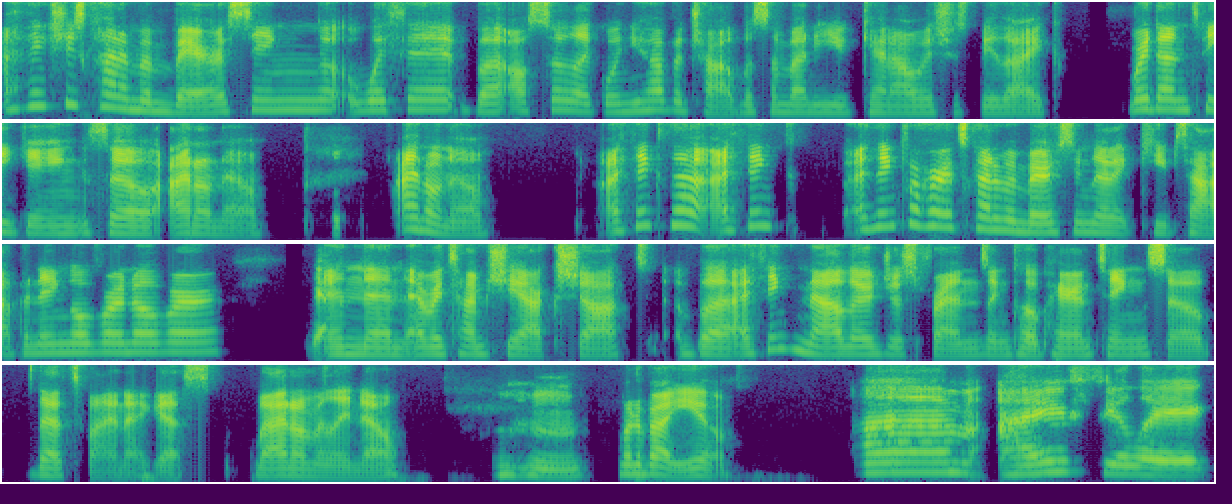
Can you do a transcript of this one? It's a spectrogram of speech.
I think she's kind of embarrassing with it, but also like when you have a child with somebody, you can't always just be like, we're done speaking. So I don't know. I don't know. I think that I think I think for her it's kind of embarrassing that it keeps happening over and over. Yeah. And then every time she acts shocked. But I think now they're just friends and co-parenting, so that's fine, I guess. But I don't really know. Mm-hmm. What about you? Um, I feel like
